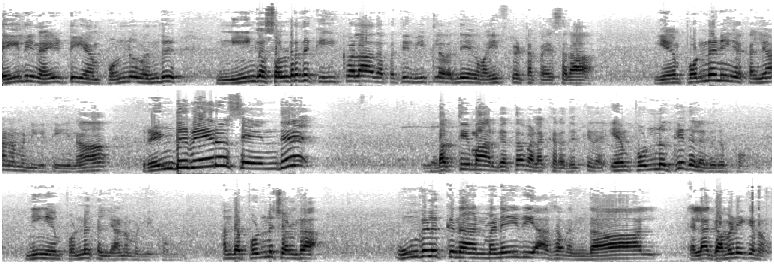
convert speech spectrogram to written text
டெய்லி நைட்டு என் பொண்ணு வந்து நீங்க சொல்றதுக்கு ஈக்குவலா அதை பத்தி வீட்டில் வந்து எங்க ஒய்ஃப் கிட்ட பேசுறா. என் பொண்ணை நீங்க கல்யாணம் பண்ணிக்கிட்டீங்கன்னா ரெண்டு பேரும் சேர்ந்து பக்தி மார்க்கத்தை வளர்க்கறதுக்கு இதை என் பொண்ணுக்கு இதுல விருப்பம். நீங்க என் பொண்ணை கல்யாணம் பண்ணிக்கோங்க. அந்த பொண்ணு சொல்றா உங்களுக்கு நான் மனைவியாக வந்தால் எல்லாம் கவனிக்கணும்.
